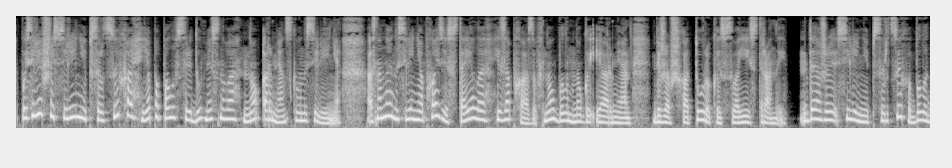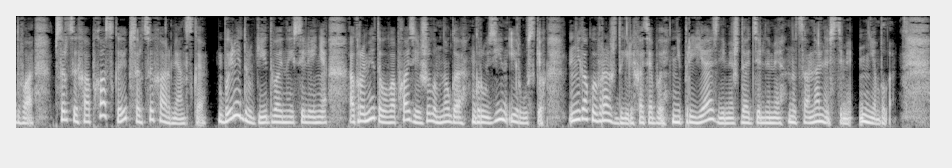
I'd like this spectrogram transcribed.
Поселившись в селении Псырцыха, я попала в среду местного, но армянского населения. Основное население Абхазии состояло из абхазов, но было много и армян, бежавших от турок из своей страны. Даже селений Псырцыха было два – Псырцыха-Абхазское и Псырцыха-Армянское. Были и другие двойные селения, а кроме этого в Абхазии жило много грузин и русских. Никакой вражды или хотя бы неприязни между отдельными национальностями не было.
